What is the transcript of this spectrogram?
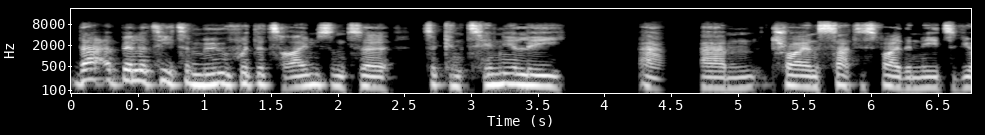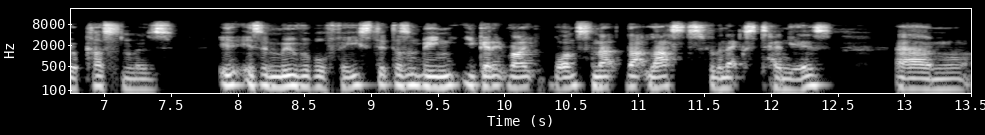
that ability to move with the times and to to continually uh, um, try and satisfy the needs of your customers is, is, a movable feast. It doesn't mean you get it right once and that that lasts for the next ten years. Um,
